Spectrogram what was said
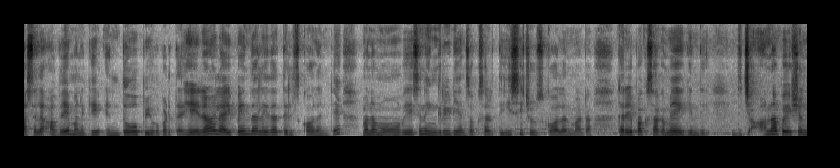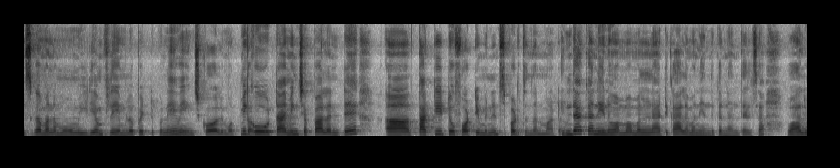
అసలు అవే మనకి ఎంతో ఉపయోగపడతాయి. హెయిర్ ఆయిల్ అయిపోయిందా లేదా తెలుసుకోవాలంటే మనము వేసిన ఇంగ్రీడియంట్స్ ఒకసారి తీసి చూసుకోవాలన్నమాట. కరివేపాకు సగమే ఎగింది. ఇది చాలా పేషెన్స్గా మనము మీడియం మీడియం ఫ్లేమ్లో పెట్టుకుని వేయించుకోవాలి మొత్తం. మీకు టైమింగ్ చెప్పాలంటే థర్టీ టు ఫార్టీ మినిట్స్ పడుతుందన్నమాట. ఇందాక నేను అమ్మమ్మల నాటి కాలం అని ఎందుకన్నాను తెలుసా? వాళ్ళు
